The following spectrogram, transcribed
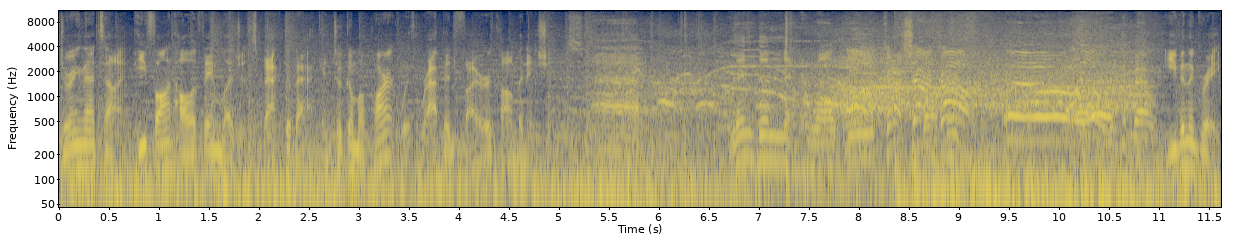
During that time, he fought Hall of Fame legends back to back and took them apart with rapid fire combinations. Uh, Lyndon oh, oh, Even the great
